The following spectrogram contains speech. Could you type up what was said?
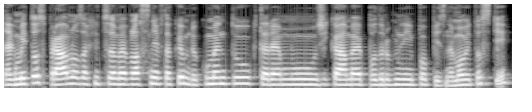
Tak my to správno zachycujeme vlastně v takovém dokumentu, kterému říkáme podrobný popis nemovitosti,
